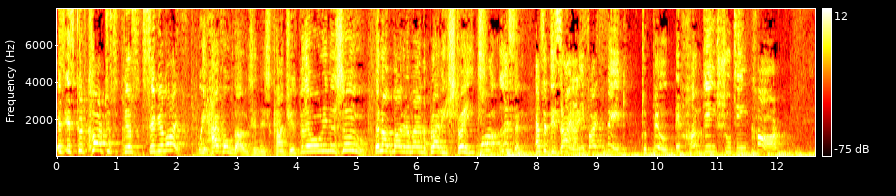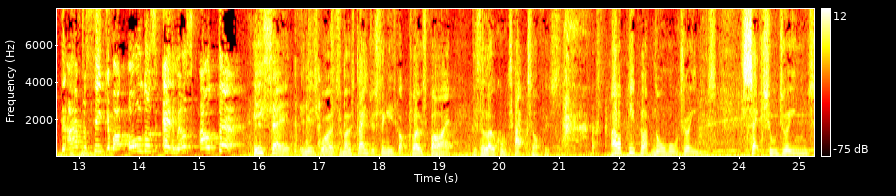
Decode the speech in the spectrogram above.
It's, it's good car to you know, save your life. We have all those in this country, but they're all in the zoo. They're not roaming around the bloody streets. Well, listen, as a designer, if I think to build a hunting, shooting car, then I have to think about all those animals out there. He said, in his words, the most dangerous thing he's got close by is the local tax office. Other people have normal dreams. Sexual dreams,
